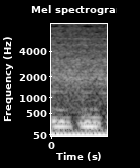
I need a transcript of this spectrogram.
Mm-hmm.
